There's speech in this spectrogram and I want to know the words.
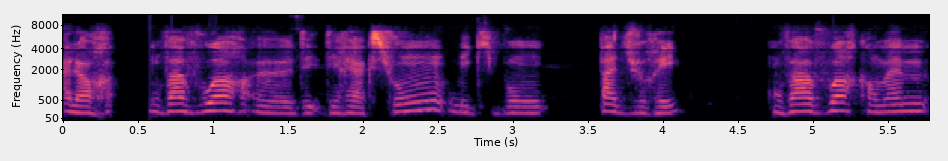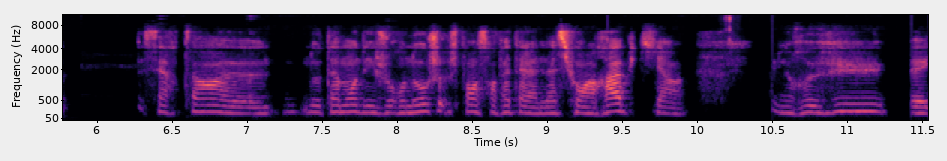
Alors, on va avoir euh, des, réactions, mais qui vont pas durer. On va avoir quand même certains, euh, notamment des journaux, je, pense en fait à la Nation arabe, qui a une revue euh,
